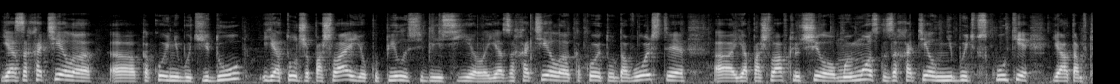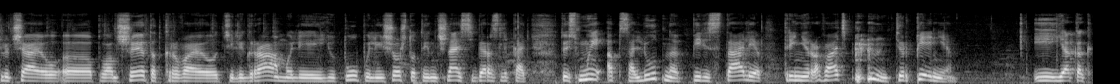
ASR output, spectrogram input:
Я захотела э, какую-нибудь еду, я тут же пошла ее купила себе и съела. Я захотела какое-то удовольствие, э, я пошла, включила. Мой мозг захотел не быть в скуке, я я там включаю э, планшет, открываю Телеграм или YouTube или еще что-то и начинаю себя развлекать. То есть мы абсолютно перестали тренировать терпение. И я как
